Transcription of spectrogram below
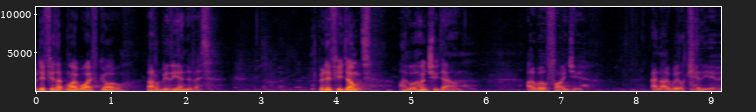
but if you let my wife go, that'll be the end of it. But if you don't, I will hunt you down. I will find you and I will kill you.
